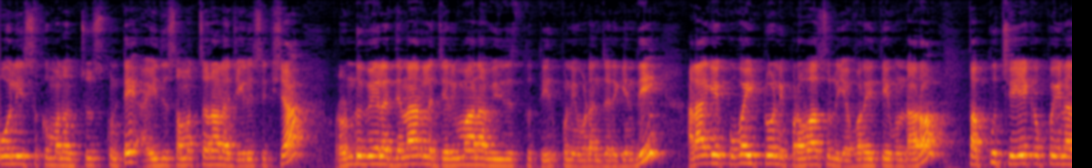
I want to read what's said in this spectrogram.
పోలీసుకు మనం చూసుకుంటే ఐదు సంవత్సరాల జైలు శిక్ష రెండు వేల దినార్ల జరిమానా విధిస్తూ తీర్పునివ్వడం జరిగింది. అలాగే కువైట్లోని ప్రవాసులు ఎవరైతే ఉన్నారో తప్పు చేయకపోయినా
